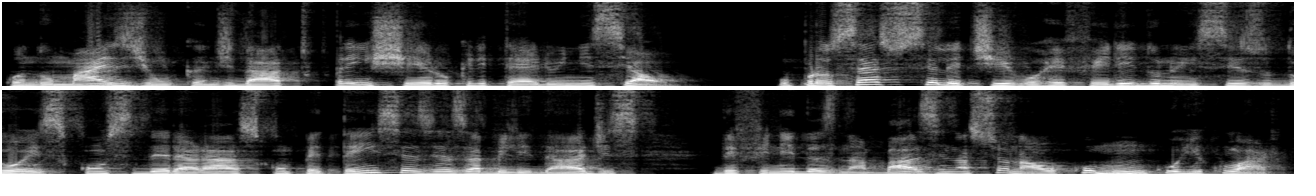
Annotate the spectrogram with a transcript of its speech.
quando mais de um candidato preencher o critério inicial. O processo seletivo referido no inciso 2 considerará as competências e as habilidades definidas na Base Nacional Comum Curricular.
